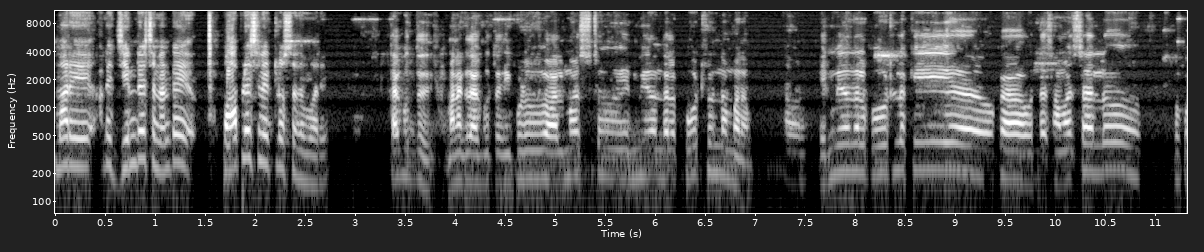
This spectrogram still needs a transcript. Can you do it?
మరి అంటే జనరేషన్ అంటే పాపులేషన్ ఎట్లా వస్తుంది మరి? తగ్గుతుంది. మనకు తగ్గుతుంది. ఇప్పుడు ఆల్మోస్ట్ ఎనిమిది వందల కోట్లు ఉన్నాం మనం. ఎనిమిది వందల కోట్లకి ఒక వంద సంవత్సరాల్లో ఒక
